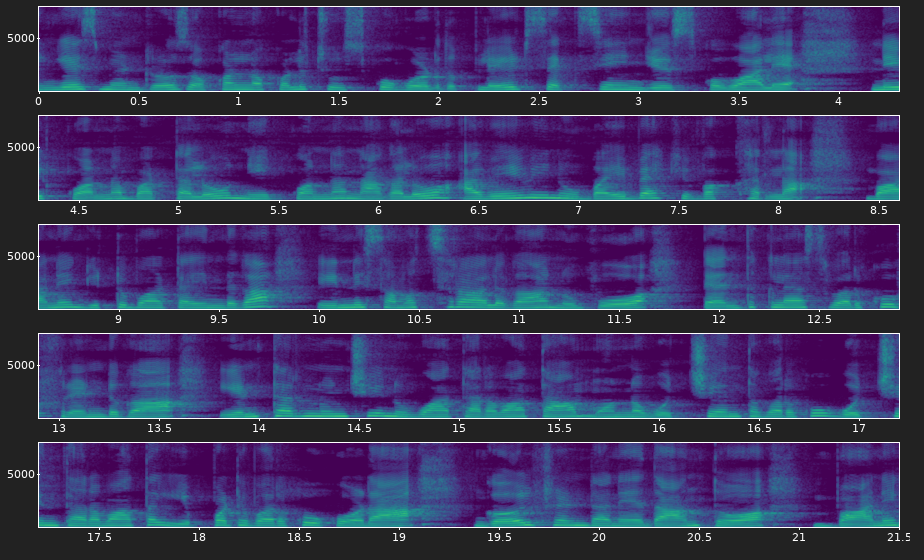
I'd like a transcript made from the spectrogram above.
ఎంగేజ్మెంట్ రోజు ఒకళ్ళనొకళ్ళు చూసుకోకూడదు. ప్లేట్స్ ఎక్స్చేంజ్ చేసుకోవాలి. నీకు కొన్న బట్టలు నీకు కొన్న నగలు అవేమి నువ్వు బైబ్యాక్ ఇవ్వక్కర్లా. బాగానే గిట్టుబాటు అయిందిగా. ఎన్ని సంవత్సరాలుగా నువ్వు టెన్త్ క్లాస్ వరకు ఫ్రెండ్గా. ఇంటర్ నుంచి నువ్వు ఆ తర్వాత మొన్న వచ్చేంత వరకు వచ్చిన తర్వాత ఇప్పటి వరకు కూడా గర్ల్ ఫ్రెండ్ అనే దాంతో బాగానే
